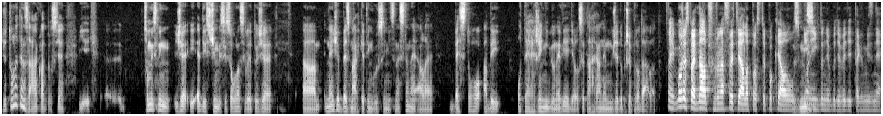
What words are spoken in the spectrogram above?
že tohle ten základ prostě, je, co myslím, že i Eddie, s čím by si souhlasil, je to, že uh, ne, že bez marketingu se nic nestane, ale bez toho, aby o té hře nikdo nevěděl, se ta hra nemůže dobře prodávat. Hej, môže spraviť najlepšiu hru na svete, ale prostě pokiaľ Zmizí. o nikto nebude vědět, tak zmizne.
